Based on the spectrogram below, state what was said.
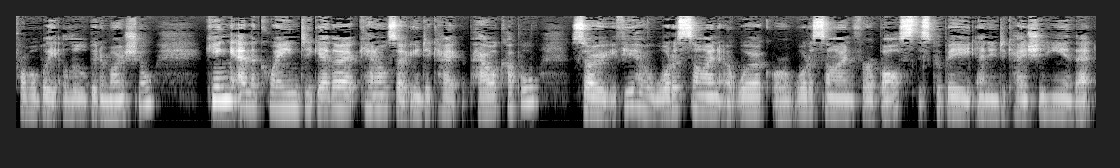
probably a little bit emotional. King and the Queen together can also indicate a power couple. So if you have a water sign at work or a water sign for a boss, this could be an indication here that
